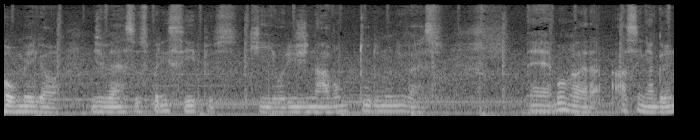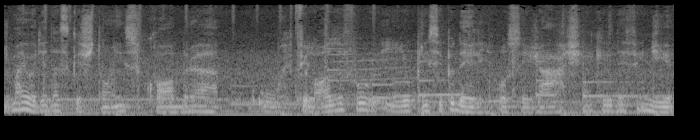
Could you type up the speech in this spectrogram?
ou melhor, diversos princípios que originavam tudo no universo. É, bom, galera, assim, a grande maioria das questões cobra o filósofo e o princípio dele, ou seja, a arte que ele defendia.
